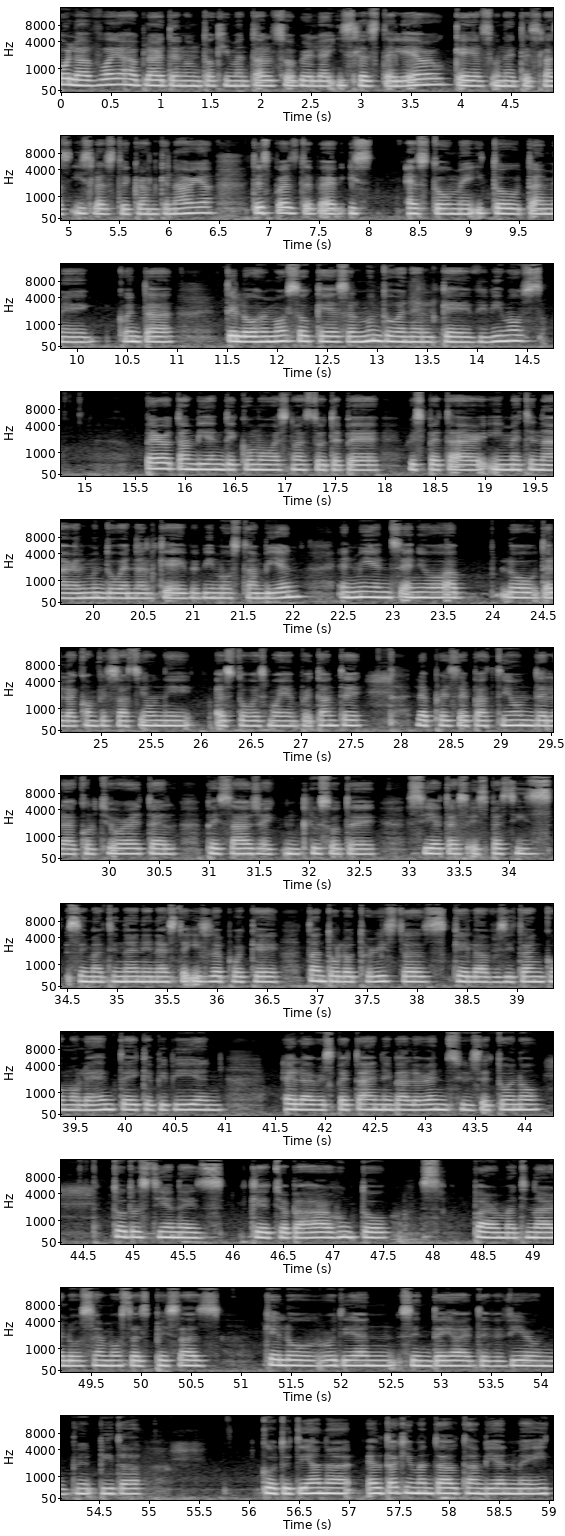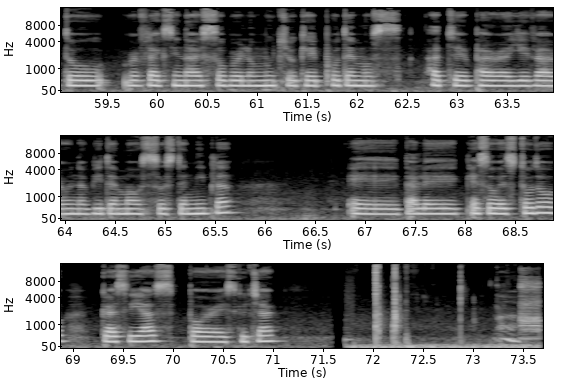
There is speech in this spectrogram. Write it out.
Hola, voy a hablar de un documental sobre las Islas del Hierro, que es una de las islas de Gran Canaria. Después de ver esto me hizo darme cuenta de lo hermoso que es el mundo en el que vivimos, pero también de cómo es nuestro deber respetar y mantener el mundo en el que vivimos también. En mi enseño hablo de la conversación y esto es muy importante la preservación de la cultura del paisaje, incluso de ciertas especies, se mantienen en esta isla porque tanto los turistas que la visitan como la gente que vive en ella respetan y valoran su entorno. Todos tienen que trabajar juntos para mantener los hermosos paisajes que lo rodean sin dejar de vivir una vida cotidiana, el documental también me hizo reflexionar sobre lo mucho que podemos hacer para llevar una vida más sostenible. Eh, vale, eso es todo. Gracias por escuchar. Ah.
